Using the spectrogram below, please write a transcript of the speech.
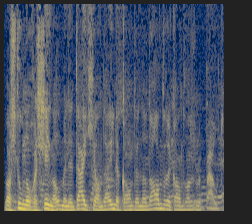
was toen nog een singel met een dijkje aan de ene kant. En aan de andere kant was het bebouwd.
